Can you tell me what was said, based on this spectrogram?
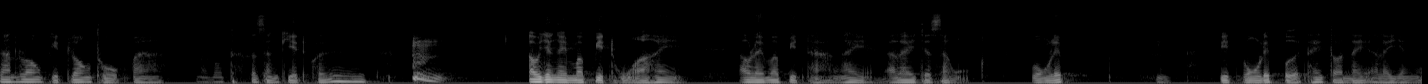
การลองผิดลองถูกมานะลวงตาก็สังเกตว่าเออเอายังไงมาปิดหัวให้ เอาอะไรมาปิดหางให้ อะไรจะสั่งวงเล็บ ปิดวงเล็บเปิดให้ตอนไหนอะไรยังไง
